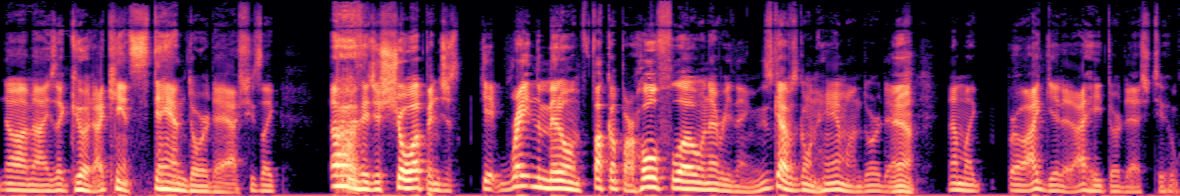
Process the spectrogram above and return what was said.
no, I'm not. He's like, good. I can't stand DoorDash. He's like, oh, they just show up and just get right in the middle and fuck up our whole flow and everything. This guy was going ham on DoorDash. Yeah. And I'm like, bro, I get it. I hate DoorDash too.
